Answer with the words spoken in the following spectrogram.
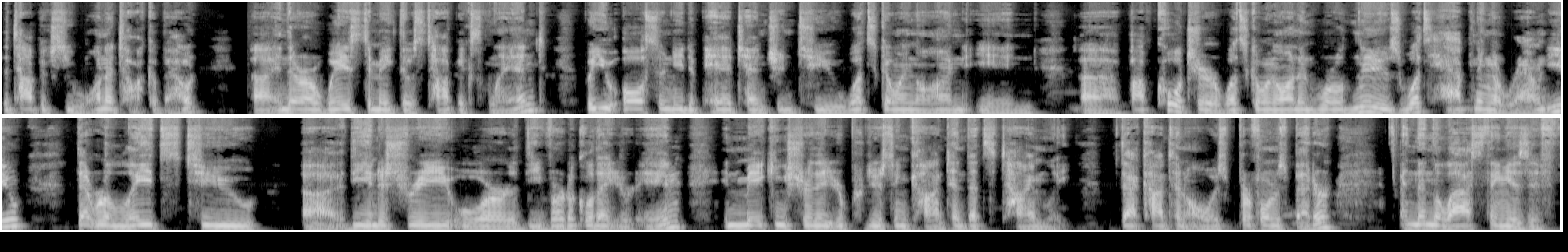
the topics you want to talk about, uh, and there are ways to make those topics land. But you also need to pay attention to what's going on in uh, pop culture, what's going on in world news, what's happening around you that relates to uh, the industry or the vertical that you're in, and making sure that you're producing content that's timely. That content always performs better and then the last thing is if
